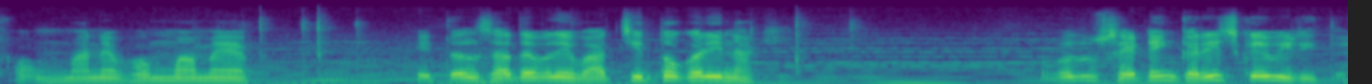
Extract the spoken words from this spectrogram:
ફોનમાં ને ફોનમાં મેં હેતલ સાથે બધી વાતચીત તો કરી નાખી. બધું સેટિંગ કરીશ કેવી રીતે?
